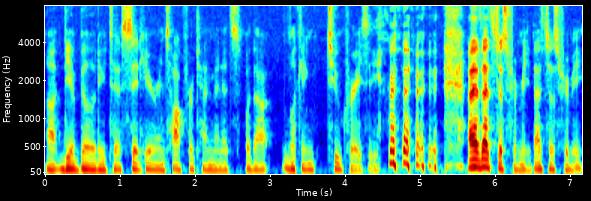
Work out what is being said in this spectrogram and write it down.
uh, the ability to sit here and talk for 10 minutes without looking too crazy. Uh, that's just for me. That's just for me.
